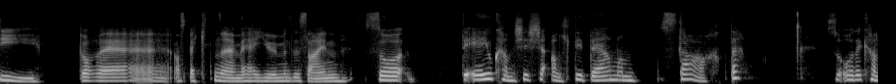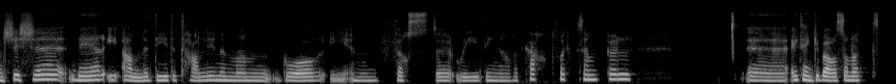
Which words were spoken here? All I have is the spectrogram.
dypere aspektene med human design, så det er jo kanskje ikke alltid der man starter. Så, og det er kanskje ikke ned i alle de detaljene man går i en første reading av et kart, f.eks. Eh, jeg tenker bare sånn at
